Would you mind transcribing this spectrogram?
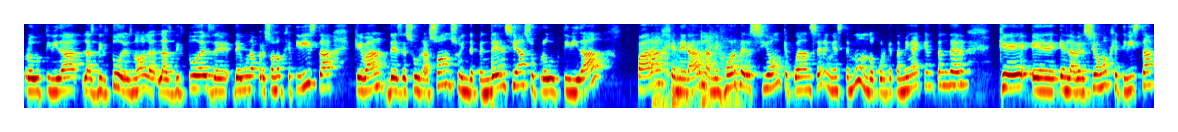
productividad, las virtudes, ¿no? las virtudes de, una persona objetivista que van desde su razón, su independencia, su productividad para generar la mejor versión que puedan ser en este mundo, porque también hay que entender que eh, en la versión objetivista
